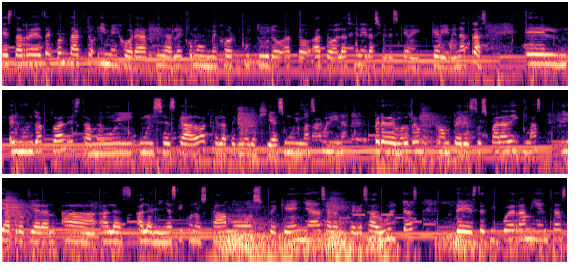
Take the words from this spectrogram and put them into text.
estas redes de contacto y mejorar y darle como un mejor futuro a, todas las generaciones que vienen atrás. El, mundo actual está muy, sesgado a que la tecnología es muy masculina, pero debemos romper estos paradigmas y apropiar a, las, a las niñas que conozcamos, pequeñas, a las mujeres adultas, de este tipo de herramientas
